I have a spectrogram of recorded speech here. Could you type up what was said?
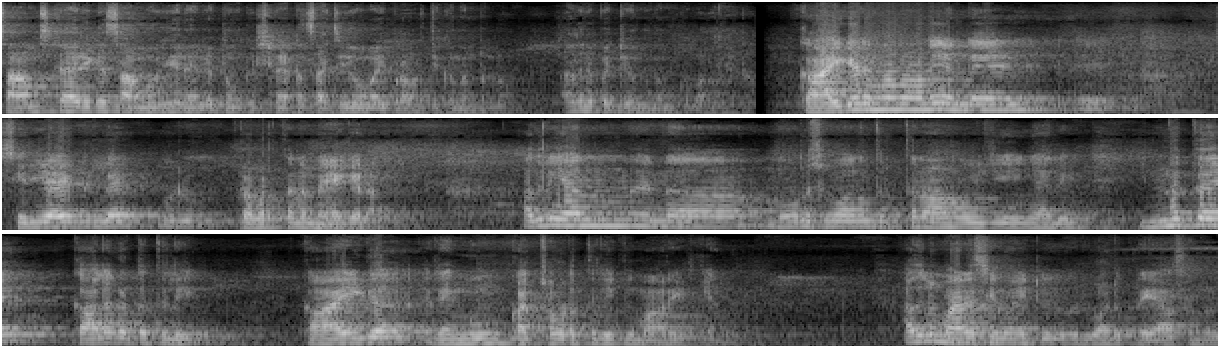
സാംസ്കാരിക സാമൂഹിക രംഗത്തും കൃഷ്ണേട്ടൻ സജീവമായി പ്രവർത്തിക്കുന്നുണ്ടല്ലോ. അതിനെപ്പറ്റി ഒന്ന് നമുക്ക് പറഞ്ഞു കായിക രംഗമാണ് എന്റെ ശരിയായിട്ടുള്ള ഒരു പ്രവർത്തന മേഖല. അതിൽ ഞാൻ എന്നാ നൂറ് ശതമാനം തൃപ്തനാണോ ചോദിച്ചു കഴിഞ്ഞാൽ ഇന്നത്തെ കാലഘട്ടത്തിൽ കായിക രംഗവും കച്ചവടത്തിലേക്ക് മാറിയിരിക്കുകയാണ്. അതിൽ മാനസികമായിട്ട് ഒരുപാട് പ്രയാസങ്ങൾ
